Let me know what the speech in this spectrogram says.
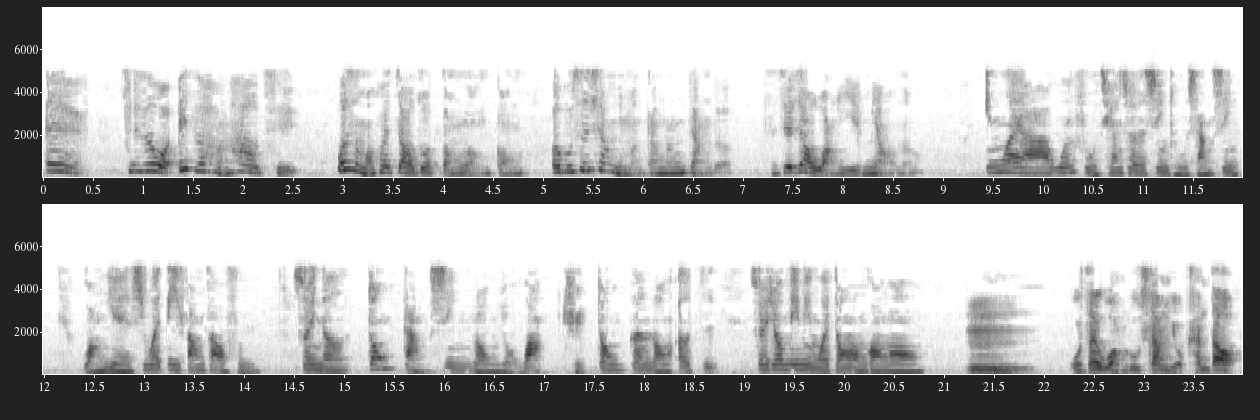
哎，其实我一直很好奇。为什么会叫做东龙宫，而不是像你们刚刚讲的直接叫王爷庙呢？因为啊，温府千岁的信徒相信王爷是为地方造福，所以呢，东港兴荣有望，取东跟龙二字，所以就命名为东龙宫哦。嗯，我在网络上有看到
